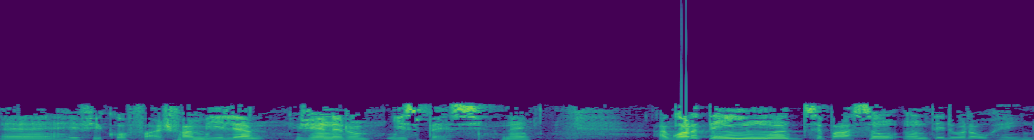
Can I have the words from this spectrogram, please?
é, família, gênero e espécie. Né? Agora tem uma separação anterior ao reino.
